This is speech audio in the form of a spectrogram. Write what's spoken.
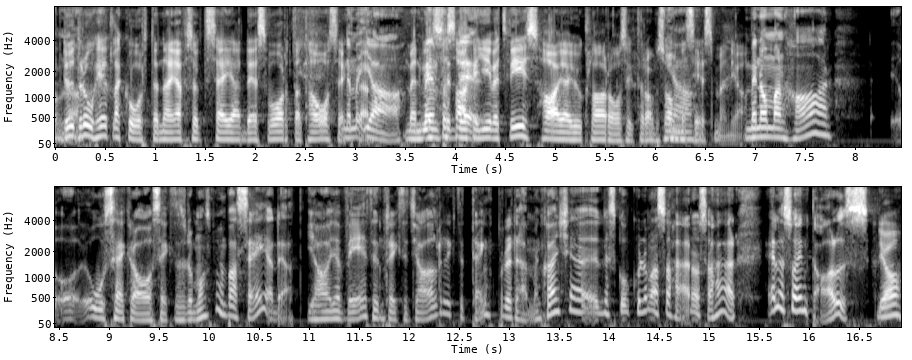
om du då. drog Hitlerkorten när jag försökte säga att det är svårt att ha åsikter. Nej, men ja, men men vissa för saker det- givetvis har jag ju klara åsikter om, som Ja. nazismen. Ja. Men om man har osäkra åsikter så då måste man bara säga det att ja, jag vet inte riktigt, jag har aldrig riktigt tänkt på det där, men kanske det skulle kunna vara så här och så här. Eller så inte alls. ja,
